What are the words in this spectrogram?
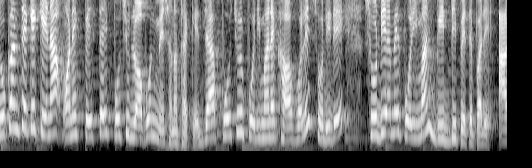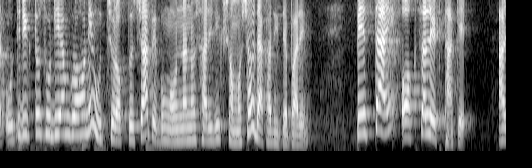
দোকান থেকে কেনা অনেক পেস্তায় প্রচুর লবণ মেশানো থাকে, যা প্রচুর পরিমাণে খাওয়া ফলে শরীরে সোডিয়ামের পরিমাণ বৃদ্ধি পেতে পারে, আর অতিরিক্ত সোডিয়াম গ্রহণে উচ্চ রক্তচাপ এবং অন্যান্য শারীরিক সমস্যাও দেখা দিতে পারে। পেস্তায় অক্সালেট থাকে, আর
